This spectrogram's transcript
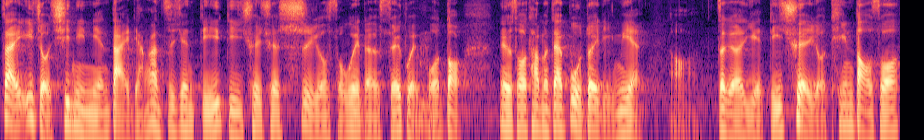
在一九七零年代，两岸之间的的确确是有所谓的水鬼活动。那个时候他们在部队里面啊。这个也的确有听到说，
